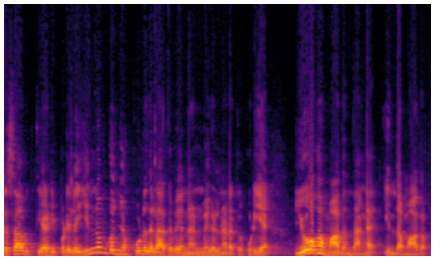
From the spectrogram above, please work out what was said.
தசாபுக்தி அடிப்படையில் இன்னும் கொஞ்சம் கூடுதலாகவே நன்மைகள் நடக்கக்கூடிய யோக மாதம் தாங்க இந்த மாதம்.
